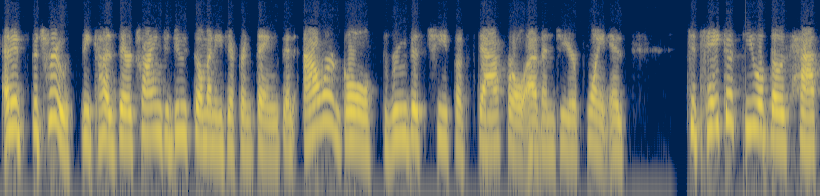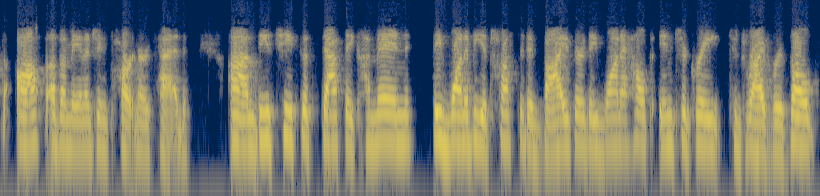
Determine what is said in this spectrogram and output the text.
And it's the truth because they're trying to do so many different things. And our goal through this chief of staff role, Evan, to your point, is to take a few of those hats off of a managing partner's head. Um, these chiefs of staff, they come in, they want to be a trusted advisor, they want to help integrate to drive results,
